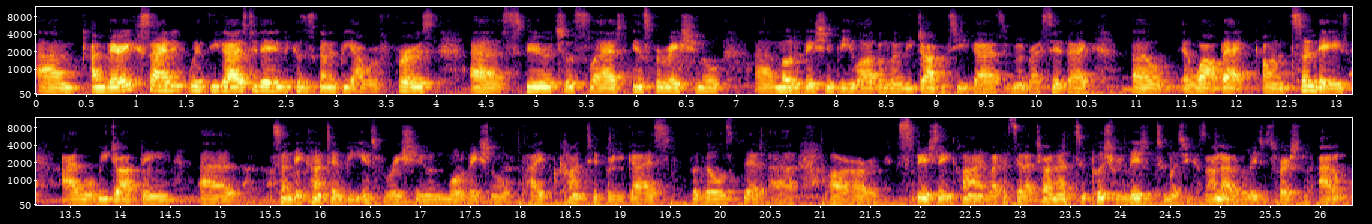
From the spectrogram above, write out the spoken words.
Um, I'm very excited with you guys today because it's going to be our first uh, spiritual slash inspirational uh, motivation vlog I'm going to be dropping to you guys. Remember I said back uh, a while back on Sundays I will be dropping uh, Sunday content be inspirational, motivational type content for you guys. For those that uh, are, are, spiritually inclined, like I said, I try not to push religion too much because I'm not a religious person. I don't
